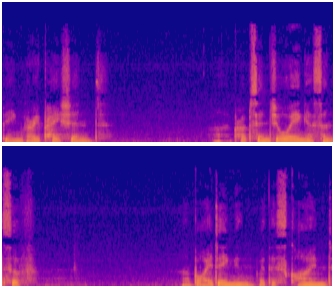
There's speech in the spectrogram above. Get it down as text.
Being very patient, uh, perhaps enjoying a sense of abiding with this kind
